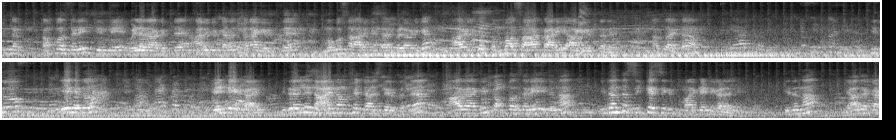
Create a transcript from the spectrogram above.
ತಿನ್ನ ಕಂಪಲ್ಸರಿ ತಿನ್ನಿ, ಒಳ್ಳೇದಾಗುತ್ತೆ, ಆರೋಗ್ಯಕರ ಚೆನ್ನಾಗಿರುತ್ತೆ, ಮಗು ಸಹ ಆರೋಗ್ಯದ ಬೆಳವಣಿಗೆ ಆಗಲಿಕ್ಕೆ ತುಂಬಾ ಸಹಕಾರಿ ಆಗಿರುತ್ತದೆ. ಅರ್ಥ ಆಯ್ತಾ? ಇದು ಏನಿದು? ಬೆಂಡೆಕಾಯಿ. ಇದರಲ್ಲಿ ನಾರಿನಾಂಶ ಜಾಸ್ತಿ ಇರ್ತದೆ. ಹಾಗಾಗಿ ಕಂಪಲ್ಸರಿ ಇದನ್ನ ಇದಂತ ಸಿಕ್ಕೇ ಸಿಗುತ್ತೆ ಮಾರ್ಕೆಟ್ಗಳಲ್ಲಿ ಇದನ್ನ ಯಾವುದೇ ಕಾರಣ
